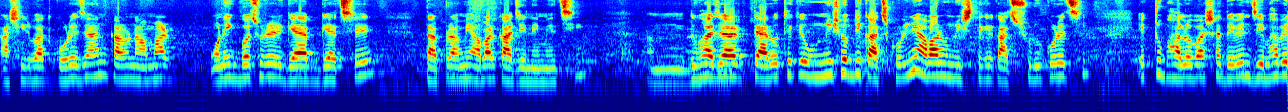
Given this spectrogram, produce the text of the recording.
আশীর্বাদ করে যান কারণ আমার অনেক বছরের গ্যাপ গেছে। তারপর আমি আবার কাজে নেমেছি। দু হাজার তেরো থেকে উনিশ অবধি কাজ করিনি, আবার উনিশ থেকে কাজ শুরু করেছি। একটু ভালোবাসা দেবেন, যেভাবে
